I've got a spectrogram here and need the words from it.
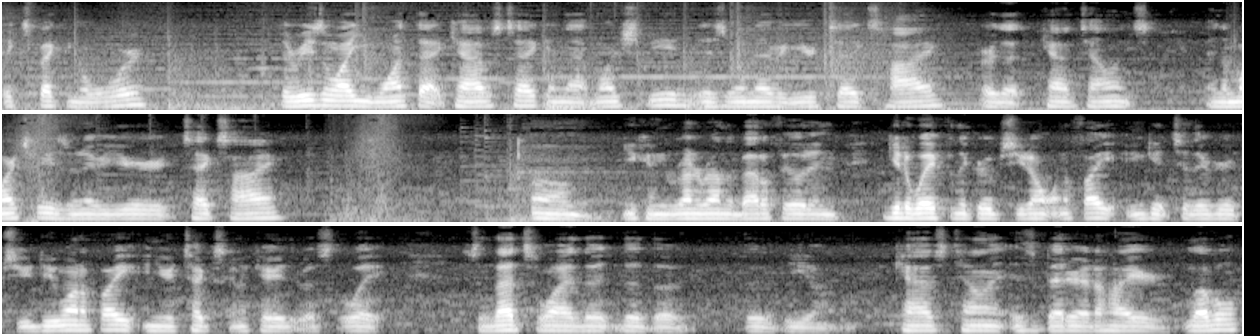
expecting a war. The reason why you want that Cavs tech and that March speed is whenever your tech's high, or that Cav talents, and the March is whenever your tech's high, um, you can run around the battlefield and get away from the groups you don't want to fight and get to the groups you do want to fight, and your tech's going to carry the rest of the way. So that's why the the the the, the um, Cavs talent is better at a higher level,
